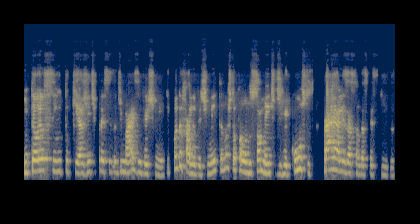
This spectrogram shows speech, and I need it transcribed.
Então eu sinto que a gente precisa de mais investimento. E quando eu falo investimento, eu não estou falando somente de recursos para a realização das pesquisas.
